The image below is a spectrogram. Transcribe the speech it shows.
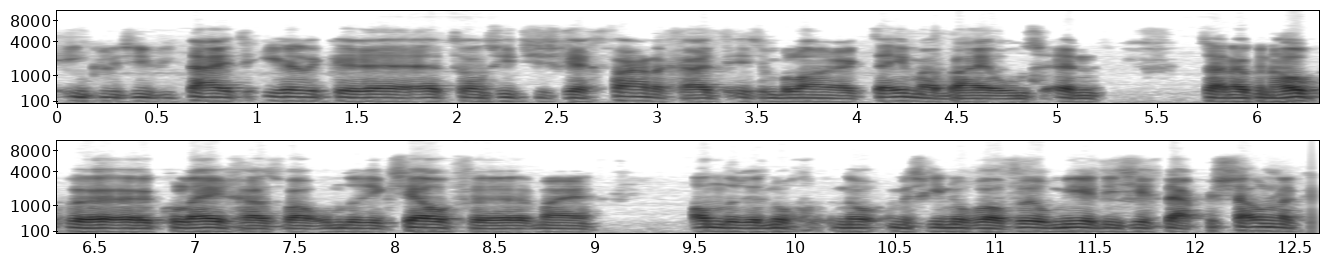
inclusiviteit, eerlijke transities, rechtvaardigheid is een belangrijk thema bij ons. En er zijn ook een hoop collega's, waaronder ik zelf, maar anderen nog, nog, misschien nog wel veel meer, die zich daar persoonlijk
